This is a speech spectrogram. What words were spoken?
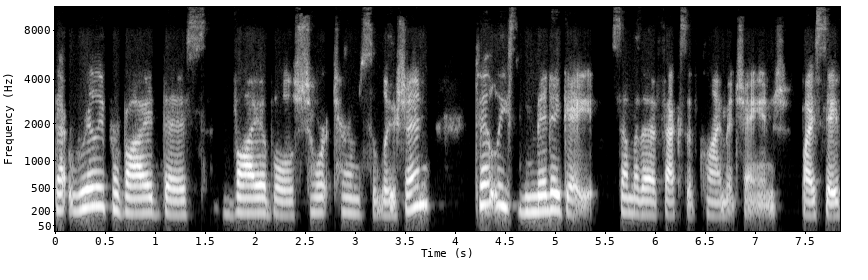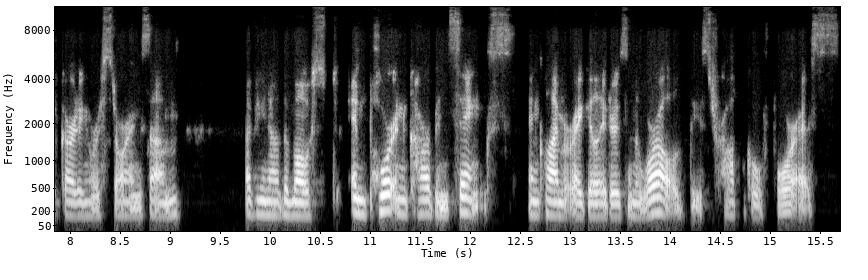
that really provide this viable short term solution to at least mitigate some of the effects of climate change by safeguarding restoring some of you know the most important carbon sinks and climate regulators in the world these tropical forests.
